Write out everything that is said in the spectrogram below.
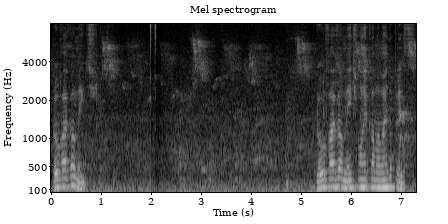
Provavelmente. Provavelmente vão reclamar mais do preço.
